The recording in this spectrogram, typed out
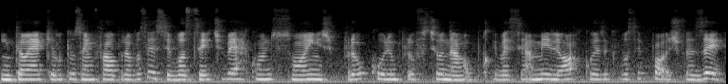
Então é aquilo que eu sempre falo para você, se você tiver condições, procure um profissional, porque vai ser a melhor coisa que você pode fazer.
